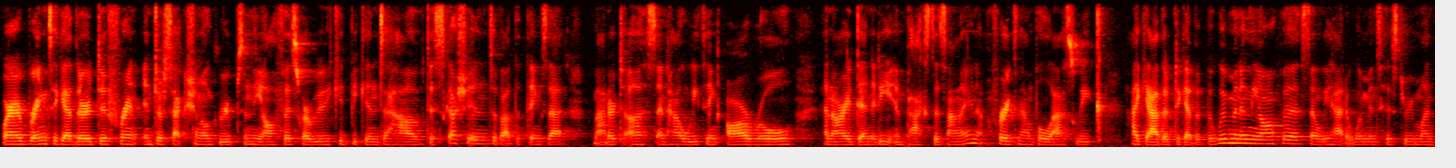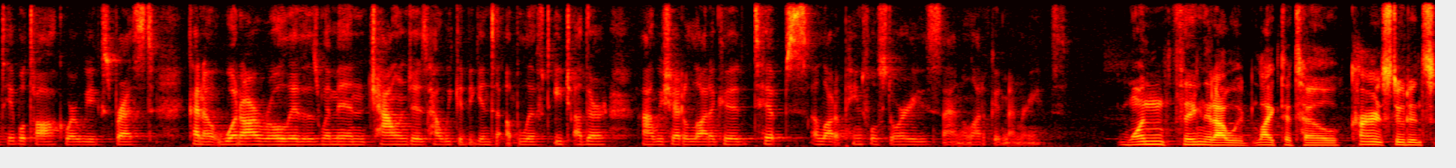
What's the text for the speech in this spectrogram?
where I bring together different intersectional groups in the office where we could begin to have discussions about the things that matter to us and how we think our role and our identity impacts design. For example, last week I gathered together the women in the office and we had a Women's History Month table talk where we expressed kind of what our role is as women, challenges, how we could begin to uplift each other. Uh, we shared a lot of good tips, a lot of painful stories, and a lot of good memories one thing that I would like to tell current students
